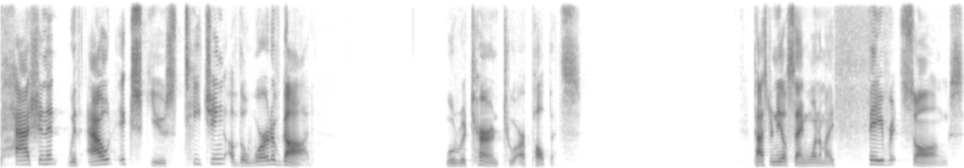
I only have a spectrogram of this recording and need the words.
passionate, without excuse teaching of the Word of God will return to our pulpits. Pastor Neil sang one of my favorite songs,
